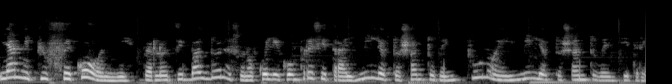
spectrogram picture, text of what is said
Gli anni più fecondi per lo Zibaldone sono quelli compresi tra il 1821 e il 1823.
